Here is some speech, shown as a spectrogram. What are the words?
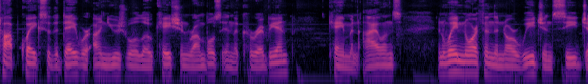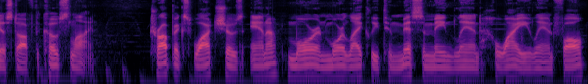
Top quakes of the day were unusual location rumbles in the Caribbean, Cayman Islands, and way north in the Norwegian Sea just off the coastline. Tropics Watch shows Ana more and more likely to miss a mainland Hawaii landfall,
